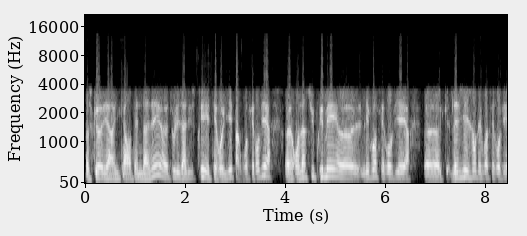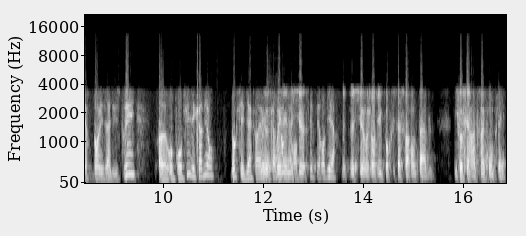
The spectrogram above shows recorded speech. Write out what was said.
parce qu'il y a une quarantaine d'années, euh, tous les industries étaient reliées par voie ferroviaire. Euh, on a supprimé les voies ferroviaires, les liaisons des voies ferroviaires dans les industries au profit des camions. Donc c'est bien quand même le oui, monsieur, ferroviaire. Monsieur, aujourd'hui, pour que ça soit rentable, il faut faire un train complet.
